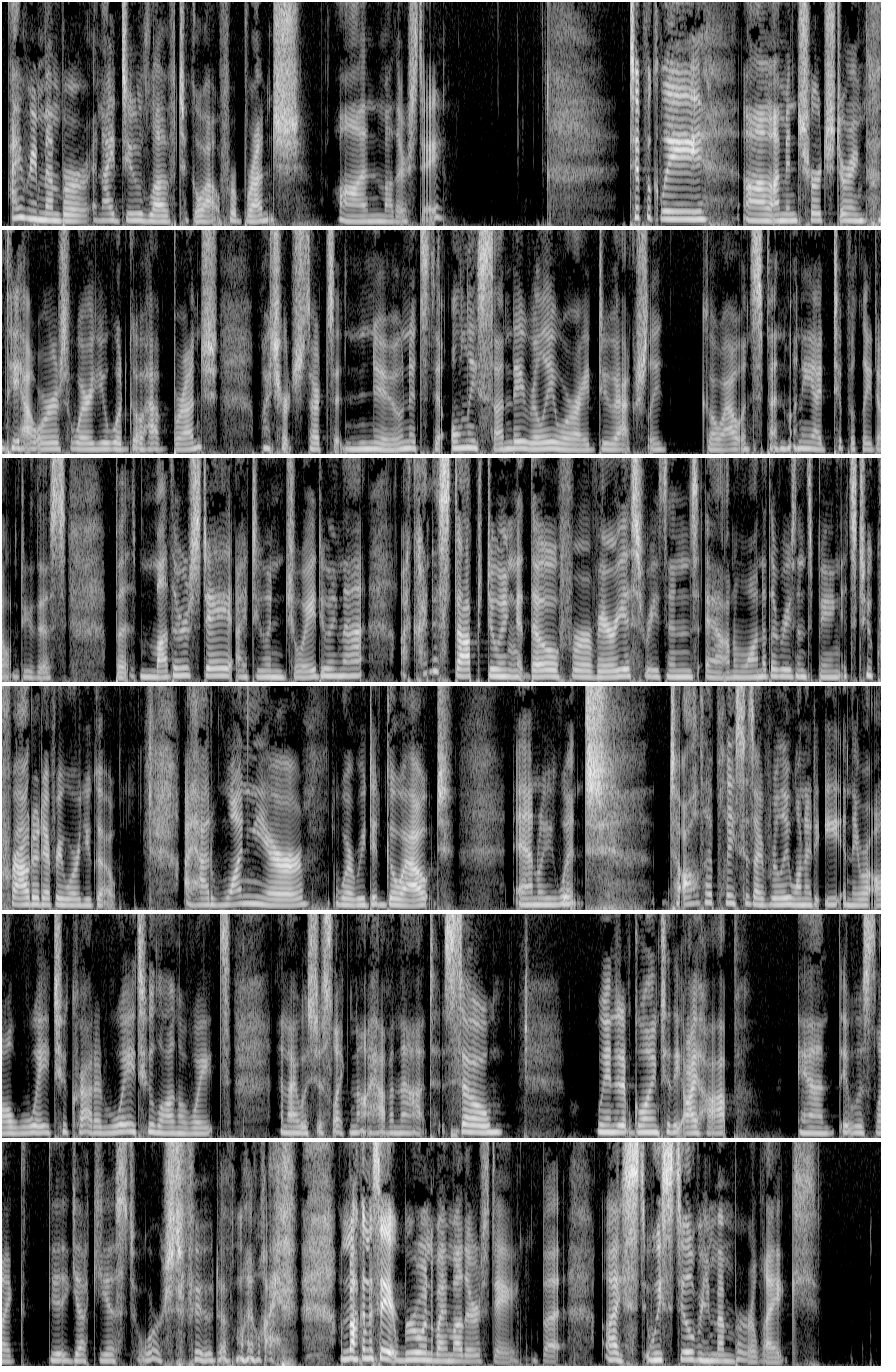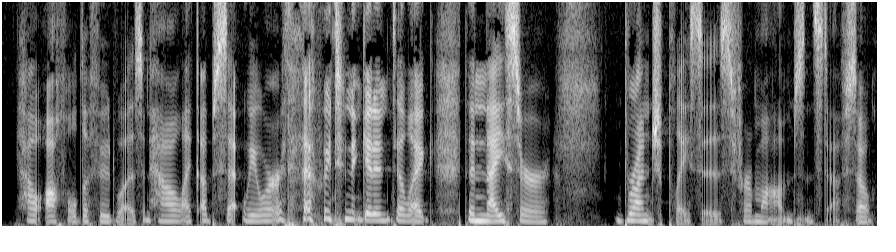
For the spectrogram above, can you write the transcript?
I remember, and I do love to go out for brunch on Mother's Day. Typically, um, I'm in church during the hours where you would go have brunch. My church starts at noon. It's the only Sunday really where I do actually go out and spend money. I typically don't do this, but Mother's Day, I do enjoy doing that. I kind of stopped doing it though for various reasons, and one of the reasons being it's too crowded everywhere you go. I had one year where we did go out and we went to all the places I really wanted to eat, and they were all way too crowded, way too long of waits. And I was just like not having that. So we ended up going to the IHOP, and it was like the yuckiest, worst food of my life. I'm not going to say it ruined my Mother's Day, but I st- we still remember like how awful the food was and how like upset we were that we didn't get into like the nicer brunch places for moms and stuff. So,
